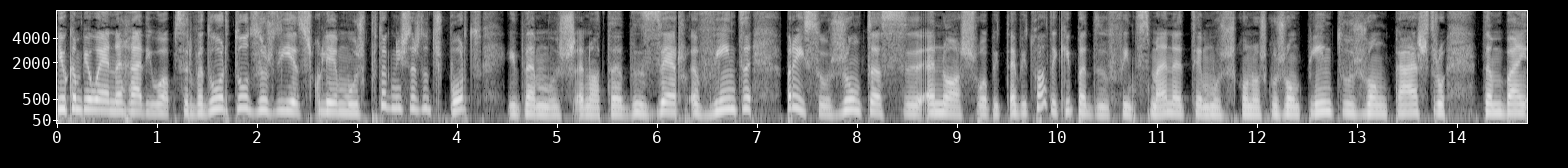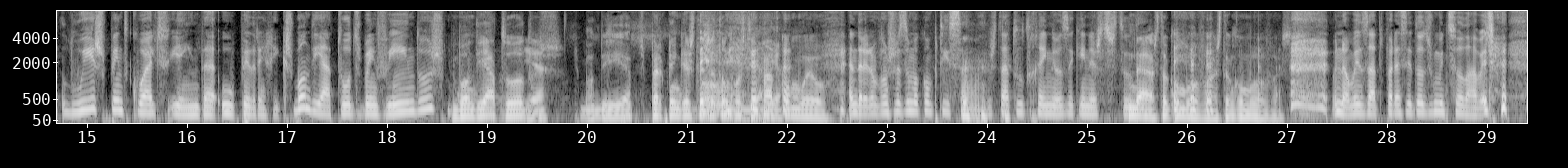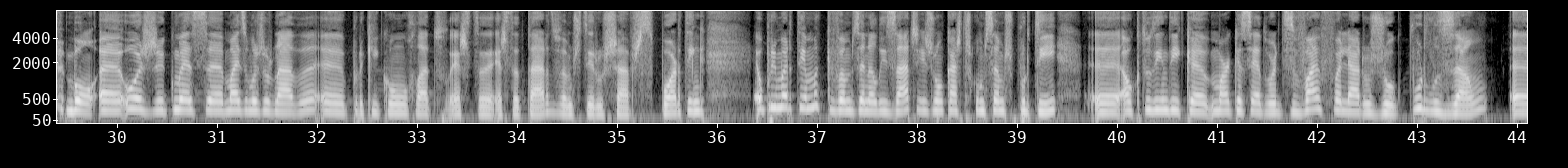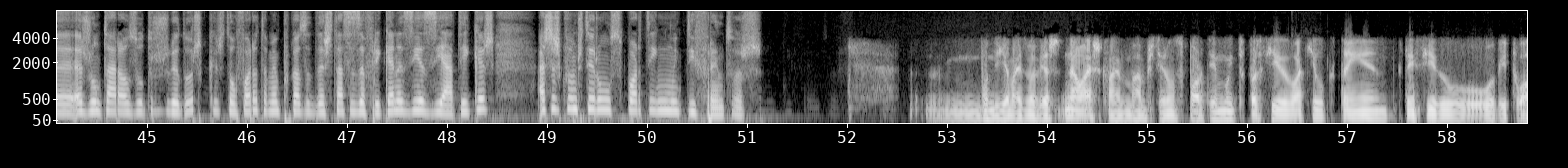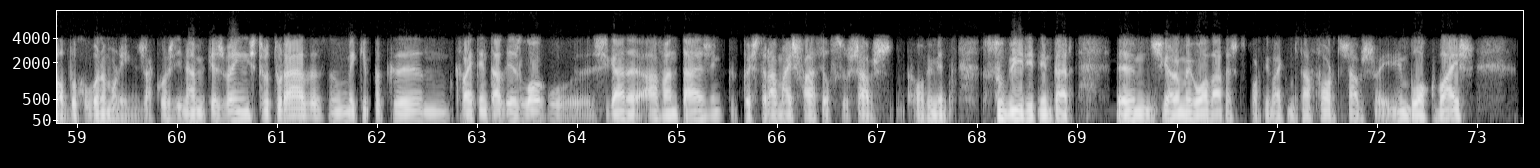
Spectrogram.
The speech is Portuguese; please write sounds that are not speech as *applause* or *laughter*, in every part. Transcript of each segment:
E o campeão é na Rádio Observador. Todos os dias escolhemos protagonistas do desporto e damos a nota de 0 a 20. Para isso, junta-se a nós o habitual da equipa de fim de semana. Temos connosco o João Pinto, João Castro, também Luís Pinto Coelho e ainda o Pedro Henriques. Bom dia a todos, bem-vindos. Bom dia a todos. Bom dia. Espero que ninguém esteja tão constipado como eu. André, não vamos fazer uma competição. Está tudo ranhoso aqui neste estúdio. Não, estão com boa voz, estão com boa voz. *laughs* Não, exato, parecem todos muito saudáveis. *laughs* Bom, uh, hoje começa mais uma jornada uh, por aqui com um relato esta, esta tarde. Vamos ter o Chaves Sporting. É o primeiro tema que vamos analisar e, João Castro, começamos por ti. Uh, ao que tudo indica, Marcus Edwards vai falhar o jogo por lesão a juntar aos outros jogadores que estão fora também por causa das taças africanas e asiáticas. Achas que vamos ter um Sporting muito diferente hoje? Bom dia mais uma vez. Não, acho que vamos ter um Sporting muito parecido àquilo que tem, que tem sido o habitual do Ruben Amorim, já com as dinâmicas bem estruturadas, uma equipa que, que vai tentar desde logo chegar à vantagem, que depois será mais fácil se os Chaves, obviamente, subir e tentar um, chegar a uma igualdade. Acho que o Sporting vai começar forte, Chaves em bloco baixo,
